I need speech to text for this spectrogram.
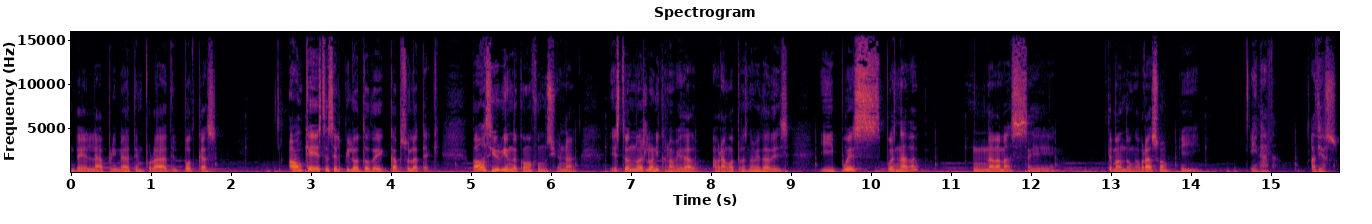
de la primera temporada del aunque este es el piloto de Cápsula Tech. Vamos a ir viendo cómo funciona. Esto no es la única novedad, habrán otras novedades. Y pues, pues nada, nada más. Eh, te mando un abrazo y, y nada. Adiós.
